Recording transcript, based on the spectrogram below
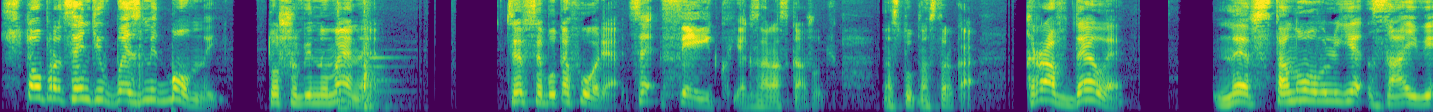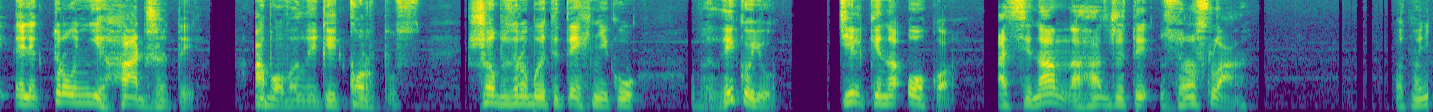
100% безмідмовний. То, що він у мене, це все бутафорія, це фейк, як зараз кажуть. Наступна строка. Крафделе не встановлює зайві електронні гаджети або великий корпус, щоб зробити техніку великою тільки на око, а ціна на гаджети зросла. От мені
